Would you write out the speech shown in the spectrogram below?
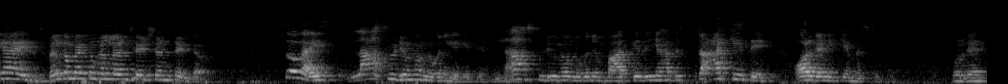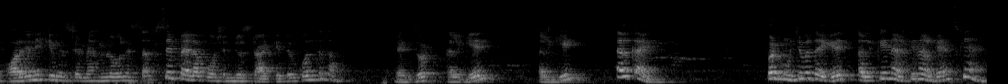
guys welcome back to conversation centre so guys last video में हम लोगों ने क्या किए थे? लास्ट वीडियो में हम लोगों ने बात की थी, यहाँ पे स्टार्ट किए थे ऑर्गेनिक केमिस्ट्री की। और गाइस ऑर्गेनिक केमिस्ट्री में हम लोगों ने सबसे पहला क्वेश्चन जो स्टार्ट किए थे कौन सा था? That is what alkane alkene alkynes but मुझे बताइए गाइस अल्केन अल्कीन अल्काइंस क्या है?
